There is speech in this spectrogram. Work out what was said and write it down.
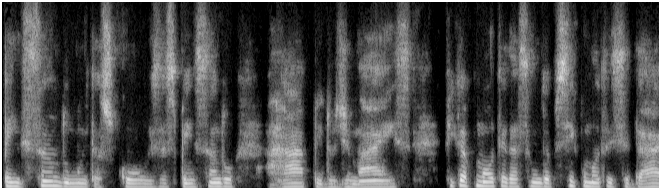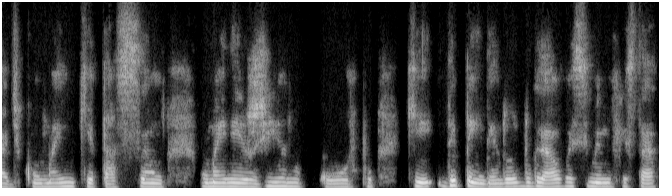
pensando muitas coisas, pensando rápido demais, fica com uma alteração da psicomotricidade, com uma inquietação, uma energia no corpo, que dependendo do grau vai se manifestar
